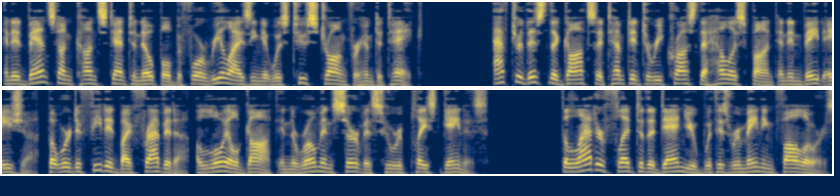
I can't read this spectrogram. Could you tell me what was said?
and advanced on Constantinople before realizing it was too strong for him to take. After this the Goths attempted to recross the Hellespont and invade Asia, but were defeated by Fravitta, a loyal Goth in the Roman service who replaced Gainas. The latter fled to the Danube with his remaining followers,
